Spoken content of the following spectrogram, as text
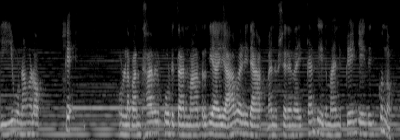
ഈ ഗുണങ്ങളൊക്കെ ഉള്ള പന്ഥാവിൽ കൂടി താൻ മാതൃകയായി ആ വഴി രാ മനുഷ്യരെ നയിക്കാൻ തീരുമാനിക്കുകയും ചെയ്തിരിക്കുന്നു.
